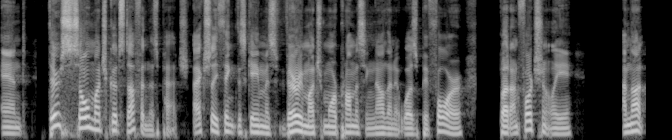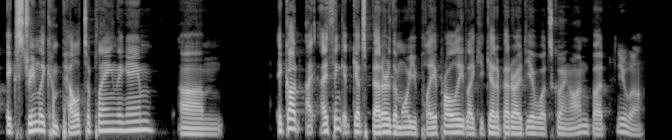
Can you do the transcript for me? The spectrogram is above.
And there's so much good stuff in this patch. I actually think this game is very much more promising now than it was before. But unfortunately, I'm not extremely compelled to playing the game. Um, it got, I, I think it gets better the more you play, probably. Like you get a better idea of what's going on. But You will.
